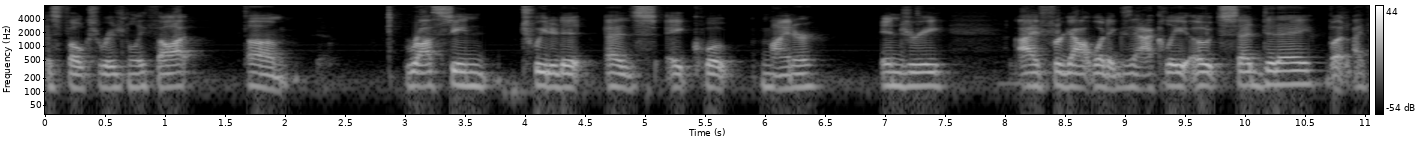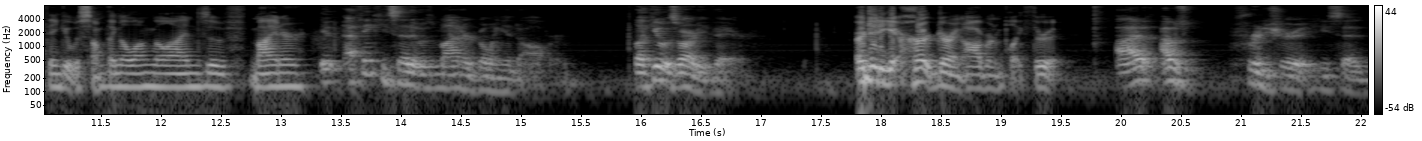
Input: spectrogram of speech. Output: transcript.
as folks originally thought. Um, Rothstein tweeted it as a quote minor injury. I forgot what exactly Oates said today, but I think it was something along the lines of minor. it, I think he said it was minor going into Auburn. Like, it was already there. Or did he get hurt during Auburn and play through it? I, I was pretty sure he said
